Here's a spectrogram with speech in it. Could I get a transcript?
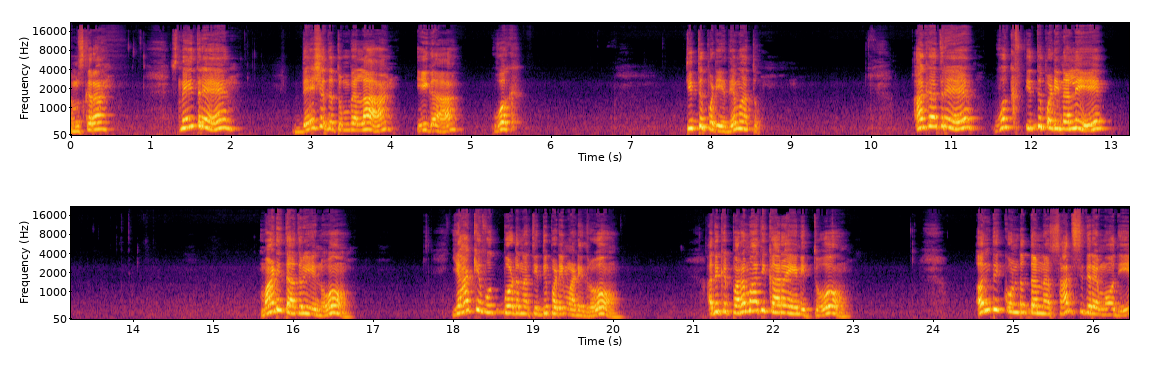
ನಮಸ್ಕಾರ. ಸ್ನೇಹಿತರೆ, ದೇಶದ ತುಂಬೆಲ್ಲ ಈಗ ವಕ್ ತಿದ್ದುಪಡಿಯದೇ ಮಾತು. ಹಾಗಾದರೆ ವಕ್ ತಿದ್ದುಪಡಿನಲ್ಲಿ ಮಾಡಿದ್ದಾದರೂ ಏನು? ಯಾಕೆ ವಕ್ ಬೋರ್ಡನ್ನು ತಿದ್ದುಪಡಿ ಮಾಡಿದರು? ಅದಕ್ಕೆ ಪರಮಾಧಿಕಾರ ಏನಿತ್ತು? ಅಂದಿಕೊಂಡದ್ದನ್ನು ಸಾಧಿಸಿದರೆ ಮೋದಿ?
